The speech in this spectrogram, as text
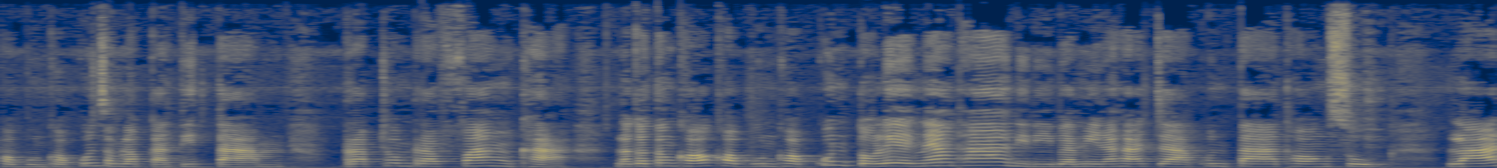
ขอบบุญขอบคุณสำหรับการติดตามรับชมรับฟังค่ะ แล้วก็ต้องขอขอบบุญขอบคุณตัวเลขแนวทางดีๆ แบบนี้นะคะ จากคุณตาทองสุข ล้าน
